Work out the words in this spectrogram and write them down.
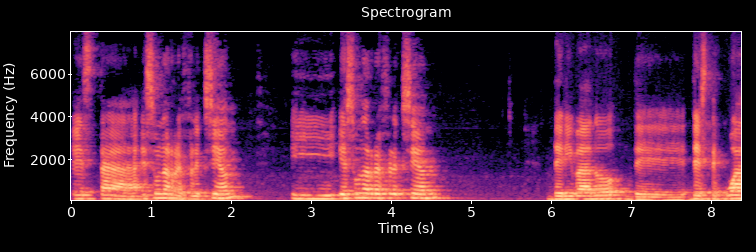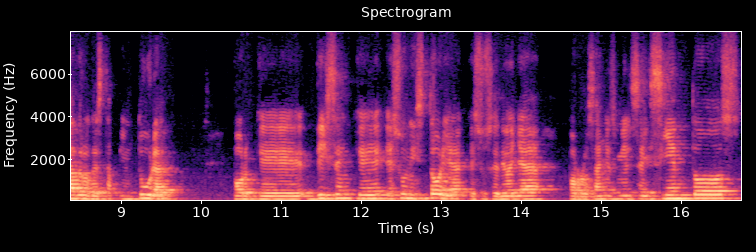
esta, es una reflexión y es una reflexión derivado de, de este cuadro, de esta pintura, porque dicen que es una historia que sucedió allá por los años 1600,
